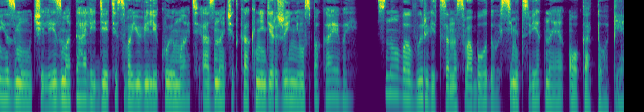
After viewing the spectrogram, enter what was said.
Измучили, измотали дети свою великую мать, а значит, как ни держи, не успокаивай, снова вырвется на свободу семицветное око топи.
